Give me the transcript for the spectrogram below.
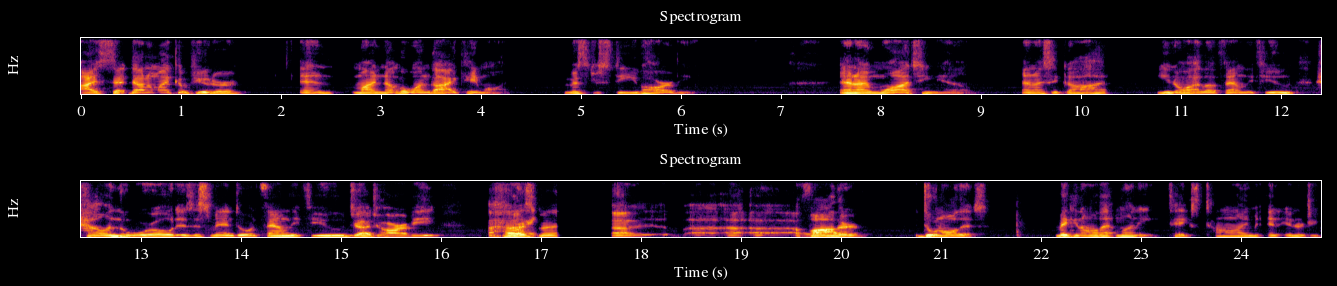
I sat down on my computer and my number one guy came on, Mr. Steve Harvey. And I'm watching him. And I said, God, you know I love Family Feud. How in the world is this man doing Family Feud, Judge Harvey, a husband, uh, uh, a father, doing all this, making all that money takes time and energy.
